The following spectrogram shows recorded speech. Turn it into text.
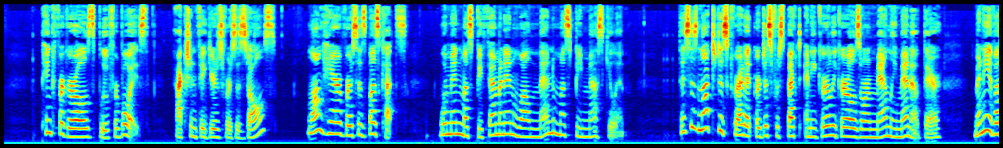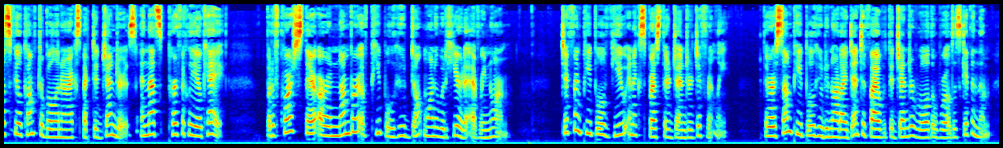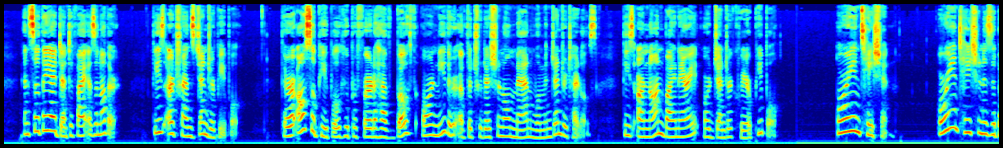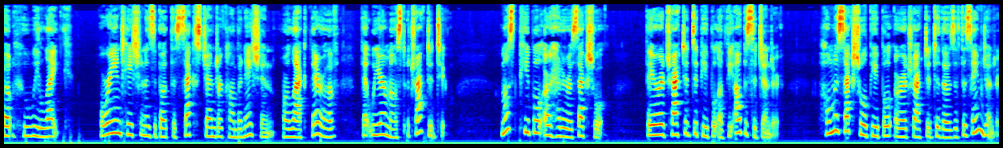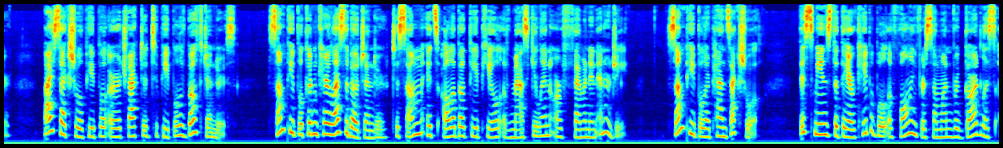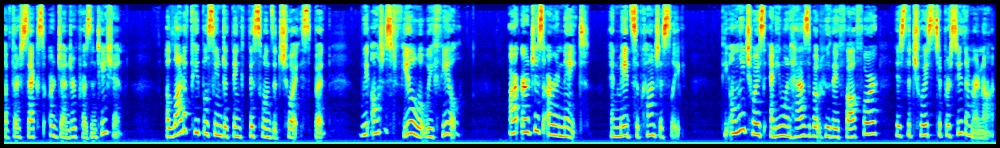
pink for girls, blue for boys, action figures versus dolls, long hair versus buzz cuts, women must be feminine while men must be masculine. This is not to discredit or disrespect any girly girls or manly men out there. Many of us feel comfortable in our expected genders, and that's perfectly okay. But of course, there are a number of people who don't want to adhere to every norm. Different people view and express their gender differently. There are some people who do not identify with the gender role the world has given them, and so they identify as another. These are transgender people. There are also people who prefer to have both or neither of the traditional man woman gender titles. These are non binary or genderqueer people. Orientation. Orientation is about who we like. Orientation is about the sex gender combination, or lack thereof, that we are most attracted to. Most people are heterosexual. They are attracted to people of the opposite gender. Homosexual people are attracted to those of the same gender. Bisexual people are attracted to people of both genders. Some people couldn't care less about gender. To some, it's all about the appeal of masculine or feminine energy. Some people are pansexual. This means that they are capable of falling for someone regardless of their sex or gender presentation. A lot of people seem to think this one's a choice, but we all just feel what we feel. Our urges are innate and made subconsciously. The only choice anyone has about who they fall for is the choice to pursue them or not.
